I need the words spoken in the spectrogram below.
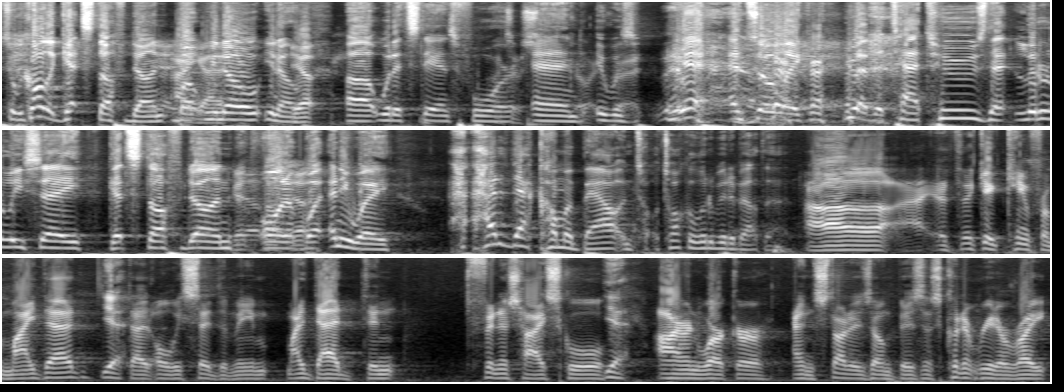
So we call it "Get Stuff Done," but got we it. know, you know, Yep. uh, what it stands for. That's a And sticker it was, that. yeah. And so, like, you have the tattoos that literally say "Get Stuff Done" Get on stuff it. done. But anyway, h- how did that come about? And t- talk a little bit about that. Uh, I think it came from my dad. Yeah. That always said to me, my dad didn't finish high school. Yeah. Iron worker and started his own business. Couldn't read or write,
